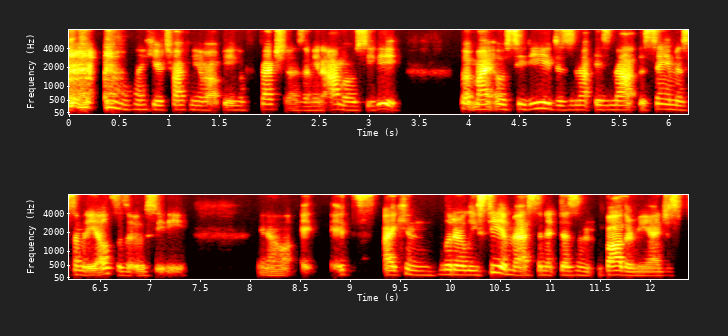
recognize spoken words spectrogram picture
like you're talking about being a perfectionist. I mean, I'm OCD, but my OCD does not is not the same as somebody else's OCD. You know, it, it's I can literally see a mess and it doesn't bother me. I just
